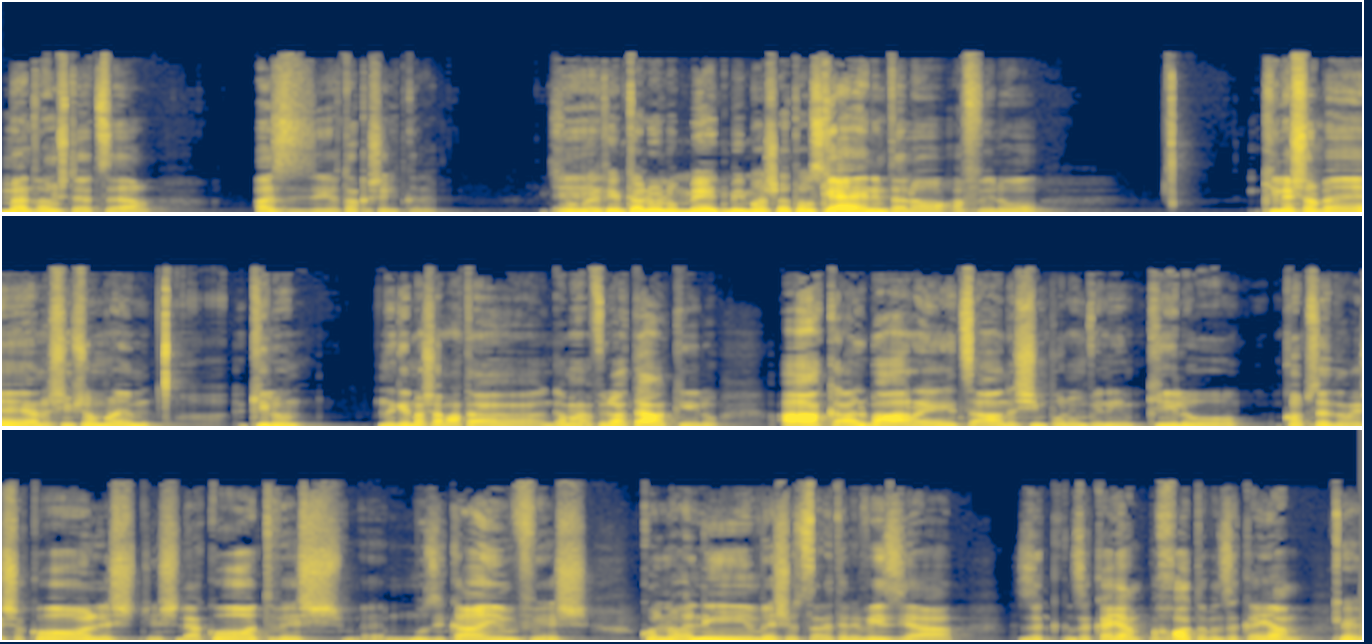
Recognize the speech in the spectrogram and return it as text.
מהדברים שאתה יוצר, אז זה יותר קשה להתקדם. זאת אומרת, אם אתה לא לומד ממה שאתה עושה? כן, אם אתה לא, אפילו... כאילו, יש הרבה אנשים שאומרים, כאילו, נגיד מה שאמרת, גם אפילו אתה, כאילו, אה, קהל בארץ, אה, אנשים פה לא מבינים, כאילו, הכל בסדר, יש הכל, יש, יש להקות, ויש מוזיקאים, ויש קולנוענים, ויש יוצרי טלוויזיה, זה, זה קיים, פחות, אבל זה קיים. כן.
